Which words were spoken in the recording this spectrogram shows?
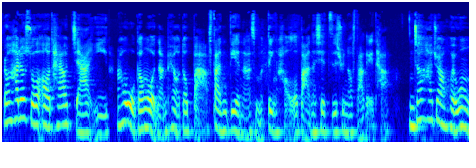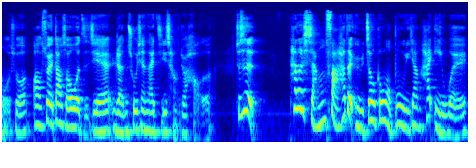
然后他就说：“哦，他要加一。”然后我跟我男朋友都把饭店啊什么订好了，我把那些资讯都发给他。你知道他居然回问我说：“哦，所以到时候我直接人出现在机场就好了。”就是他的想法，他的宇宙跟我不一样。他以为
